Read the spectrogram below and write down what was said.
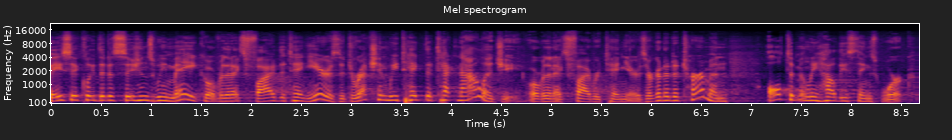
basically, the decisions we make over the next five to 10 years, the direction we take the technology over the next five or 10 years, are going to determine ultimately how these things work.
